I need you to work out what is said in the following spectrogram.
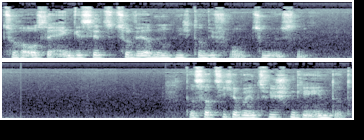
zu Hause eingesetzt zu werden und nicht an die Front zu müssen. Das hat sich aber inzwischen geändert.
